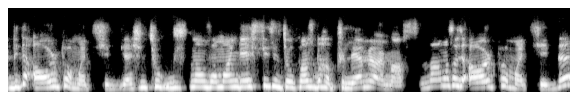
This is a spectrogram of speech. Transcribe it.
Bir de Avrupa maçıydı. Ya şimdi çok üstünden zaman geçtiği için çok fazla hatırlayamıyorum aslında. Ama sadece Avrupa maçıydı.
